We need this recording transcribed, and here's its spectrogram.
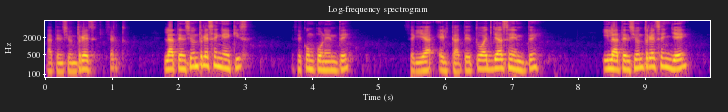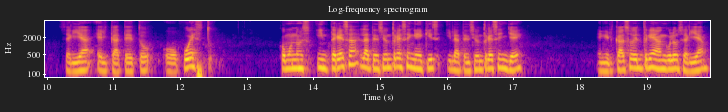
La tensión 3, ¿cierto? La tensión 3 en X, ese componente, sería el cateto adyacente. Y la tensión 3 en Y sería el cateto opuesto. Como nos interesa la tensión 3 en X y la tensión 3 en Y, en el caso del triángulo sería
